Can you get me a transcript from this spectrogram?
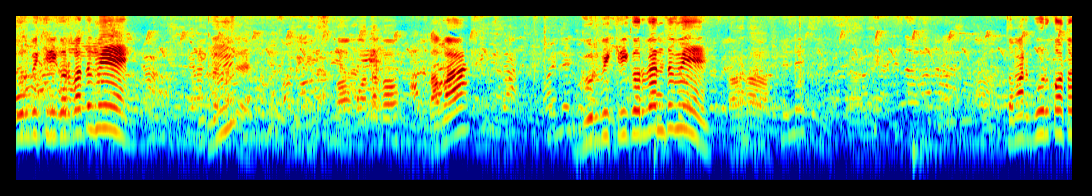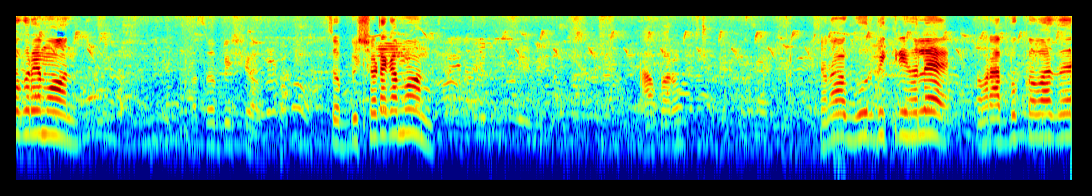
গুড় বিক্রি করবা তুমি? বাবা গুড় বিক্রি করবেন তুমি? তোমার গুড় কত করে মন? চব্বিশশো। চব্বিশশো টাকা মন? শোনো গুড় বিক্রি হলে তোমার আব্বু কবা যে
